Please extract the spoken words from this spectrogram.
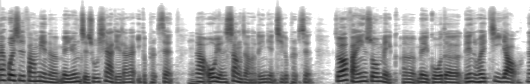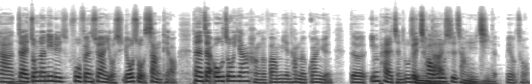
在汇市方面呢，美元指数下跌大概一个 percent，那欧元上涨了零点七个 percent。主要反映说美呃美国的联储会纪要，那在终端利率部分虽然有有所上调，但是在欧洲央行的方面，他们的官员的鹰派的程度是超乎市场预期的，没有错。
